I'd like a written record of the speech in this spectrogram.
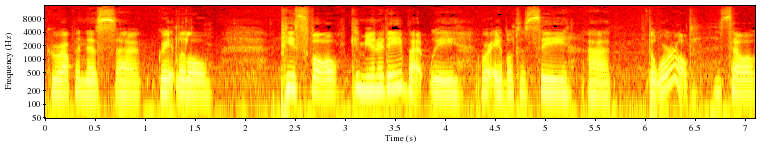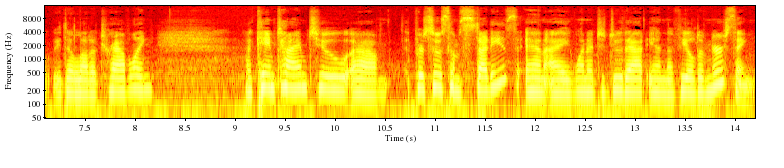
grew up in this uh, great little peaceful community, but we were able to see uh, the world. So we did a lot of traveling. It came time to um, pursue some studies, and I wanted to do that in the field of nursing.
